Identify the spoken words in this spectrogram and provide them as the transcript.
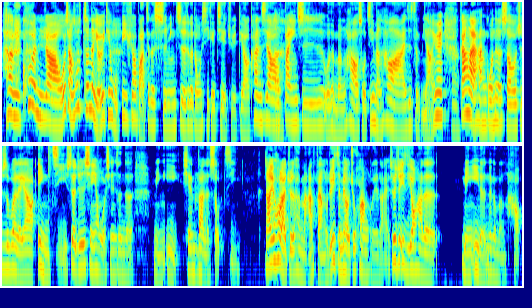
很困扰，我想说，真的有一天我必须要把这个实名制的这个东西给解决掉，看是要办一支我的门号、手机门号啊，还是怎么样？因为刚来韩国那个时候，就是为了要应急，所以就是先用我先生的名义先办了手机，然后又后来觉得很麻烦，我就一直没有去换回来，所以就一直用他的名义的那个门号，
